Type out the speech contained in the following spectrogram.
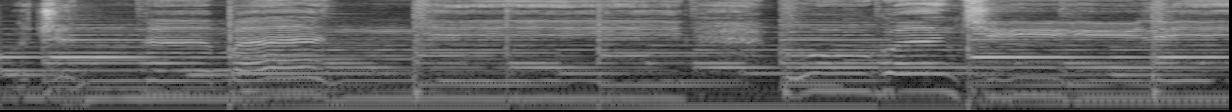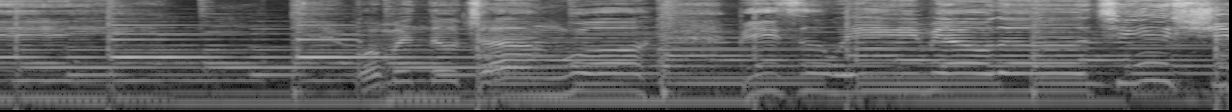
我真的满意不管距离我们都掌握彼此微妙的情绪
